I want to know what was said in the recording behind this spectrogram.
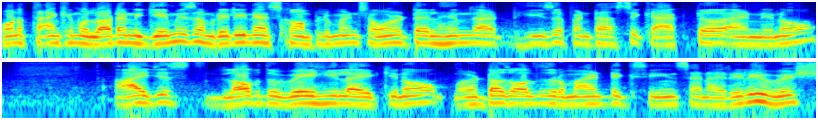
Want thank you lot and gave ఈ some really nice compliments I want tell him that he's a fantastic actor and you know I just love the way he like you know does all this romantic scenes and I really wish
